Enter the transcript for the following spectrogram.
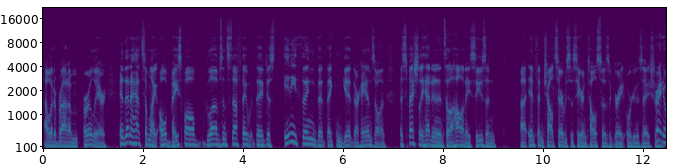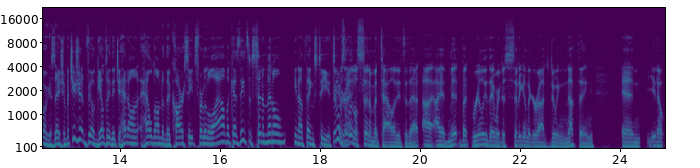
I would have brought them earlier. And then I had some like old baseball gloves and stuff. They, they just, anything that they can get their hands on, especially heading into the holiday season. Uh, Infant and Child Services here in Tulsa is a great organization. Great organization, but you shouldn't feel guilty that you had on held onto the car seats for a little while because these are sentimental, you know, things to you too. There was right? a little sentimentality to that, I, I admit, but really they were just sitting in the garage doing nothing. And, you know,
